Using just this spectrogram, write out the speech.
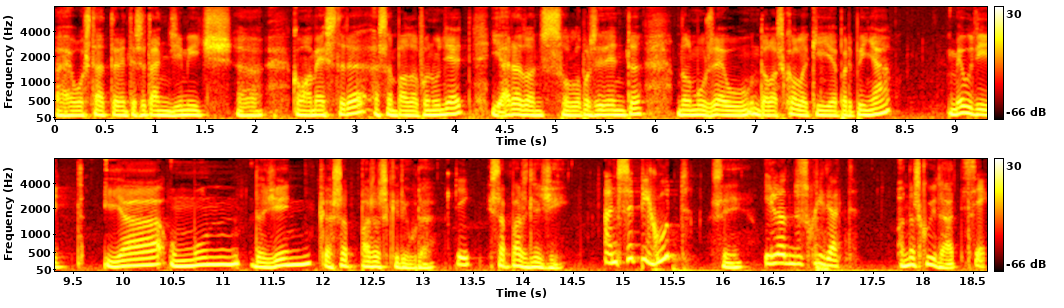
eh, heu estat 37 anys i mig eh, com a mestre a Sant Pau de Fenollet i ara doncs sou la presidenta del Museu de l'Escola aquí a Perpinyà. M'heu dit, hi ha un munt de gent que sap pas escriure Sí. i sap pas llegir. Han sapigut Sí. i l'han descuidat. Han descuidat. Sí.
